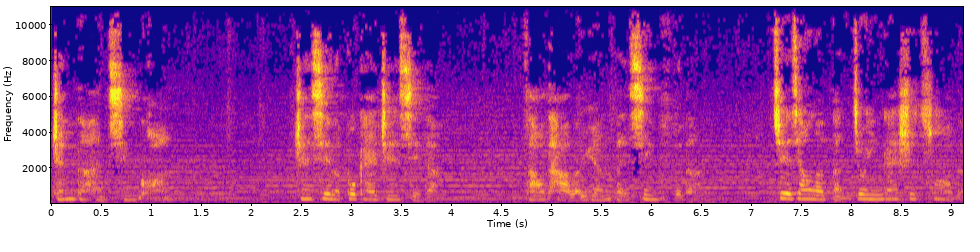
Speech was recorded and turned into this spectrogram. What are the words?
真的很轻狂，珍惜了不该珍惜的，糟蹋了原本幸福的，倔强了本就应该是错的。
